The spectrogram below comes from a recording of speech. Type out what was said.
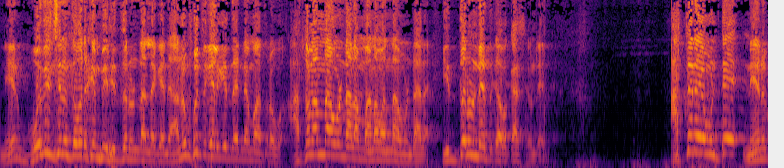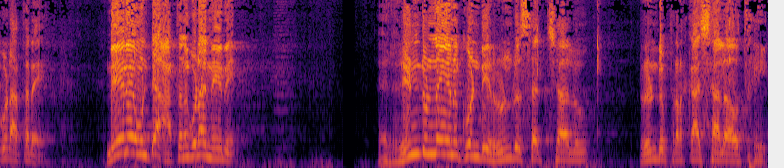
నేను బోధించినంత వరకు మీరిద్దరు ఉండాలి కానీ అనుభూతి కలిగిందంటే మాత్రం అతనన్నా ఉండాలా మనమన్నా ఉండాలా? ఇద్దరు ఉండేందుకు అవకాశం లేదు. అతనే ఉంటే నేను కూడా అతనే. నేనే ఉంటే అతను కూడా నేనే. రెండున్నాయనుకోండి రెండు సత్యాలు రెండు ప్రకాశాలు అవుతాయి.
